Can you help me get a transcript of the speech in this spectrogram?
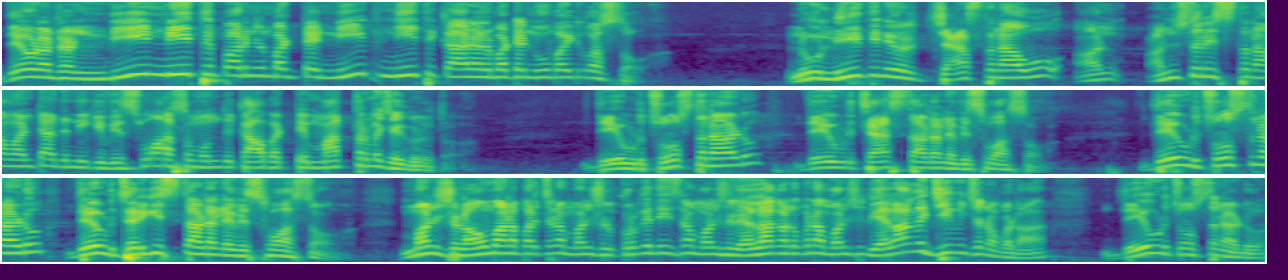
దేవుడు అంటాడు నీ నీతి పనులను బట్టే నీతి నీతి కార్యాలను బట్టే నువ్వు బయటకు వస్తావు. నువ్వు నీతిని చేస్తున్నావు అను అనుసరిస్తున్నావు అంటే అది నీకు విశ్వాసం ఉంది కాబట్టి మాత్రమే చేయగలుగుతావు. దేవుడు చూస్తున్నాడు దేవుడు చేస్తాడనే విశ్వాసం. దేవుడు చూస్తున్నాడు దేవుడు జరిగిస్తాడనే విశ్వాసం. మనుషులు అవమానపరిచినా మనుషులు కృంగదీసినా మనుషులు ఎలాగనుకున్నా మనుషులు ఎలాగ జీవించినా కూడా దేవుడు చూస్తున్నాడు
